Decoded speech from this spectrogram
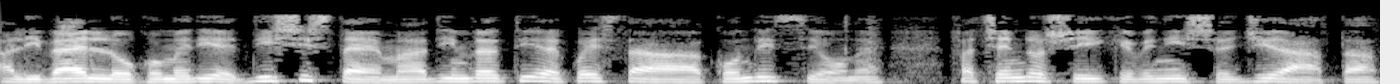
a livello come dire, di sistema di invertire questa condizione facendo sì che venisse girata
